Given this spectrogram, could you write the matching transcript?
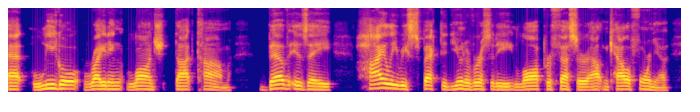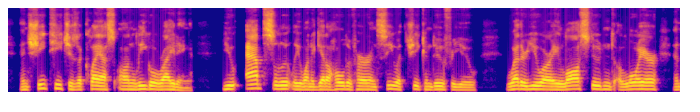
at legalwritinglaunch.com. Bev is a highly respected university law professor out in California, and she teaches a class on legal writing. You absolutely want to get a hold of her and see what she can do for you whether you are a law student, a lawyer, an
